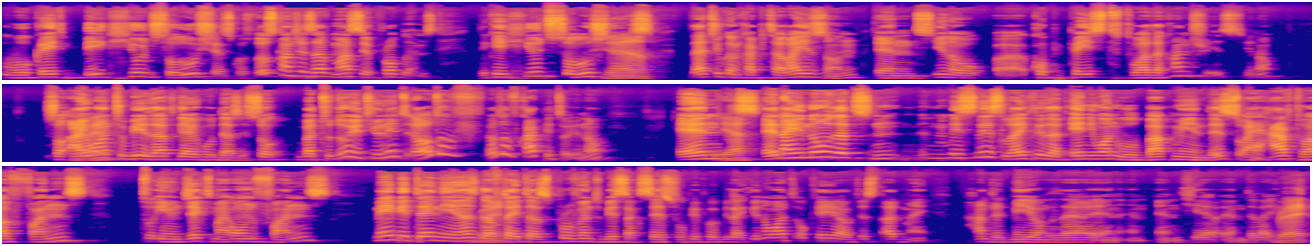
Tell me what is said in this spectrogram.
will create big huge solutions because those countries have massive problems. They create huge solutions that you can capitalize on and you know uh, copy paste to other countries you know? So i want to be that guy who does it. So but to do it you need a lot of a lot of capital you know? And Yeah. and I know that it's least likely that anyone will back me in this, so I have to have funds to inject my own funds. Maybe 10 years Right. after it has proven to be successful, people will be like, you know what? Okay, I'll just add my 100 million there and, and, and here. And they're like, Right.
